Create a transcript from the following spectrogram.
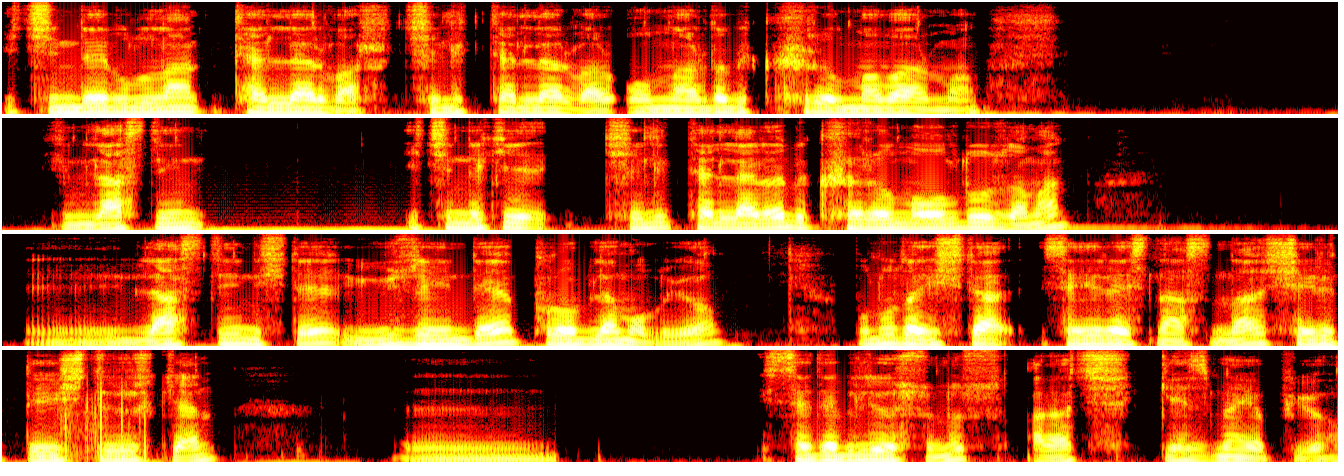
içinde bulunan teller var. Çelik teller var. Onlarda bir kırılma var mı? Şimdi lastiğin içindeki çelik tellerde bir kırılma olduğu zaman e, lastiğin işte yüzeyinde problem oluyor. Bunu da işte seyir esnasında şerit değiştirirken e, hissedebiliyorsunuz. Araç gezme yapıyor.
